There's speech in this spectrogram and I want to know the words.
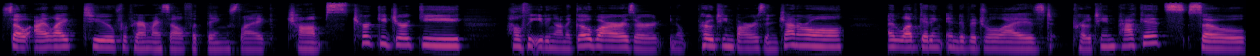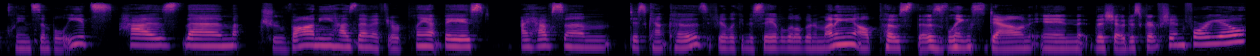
So I like to prepare myself with things like Chomps turkey jerky, healthy eating on the go bars or, you know, protein bars in general. I love getting individualized protein packets. So Clean Simple Eats has them. Truvani has them if you're plant based. I have some discount codes. If you're looking to save a little bit of money, I'll post those links down in the show description for you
